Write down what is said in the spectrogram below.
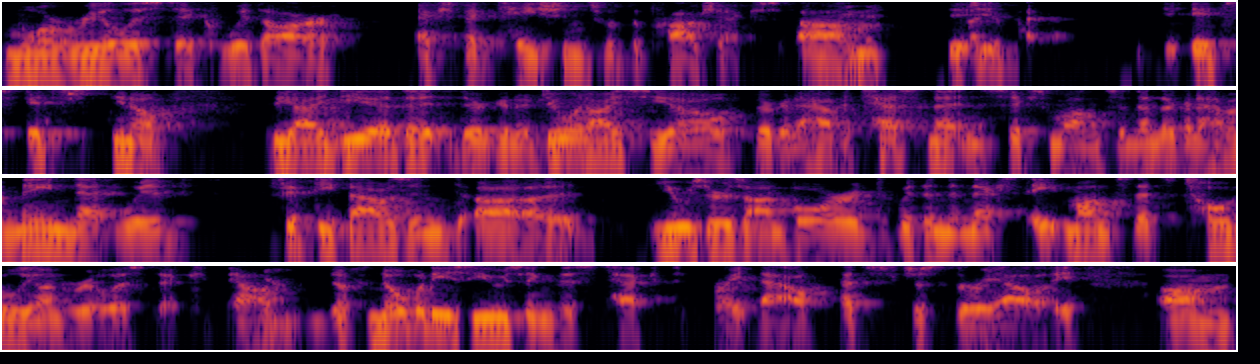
more realistic with our expectations with the projects. Um, it, it's, it's, you know, the idea that they're going to do an ICO, they're going to have a test net in six months, and then they're going to have a main net with 50,000 uh, users on board within the next eight months that's totally unrealistic. Um, yeah. nobody's using this tech right now. That's just the reality. Um,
